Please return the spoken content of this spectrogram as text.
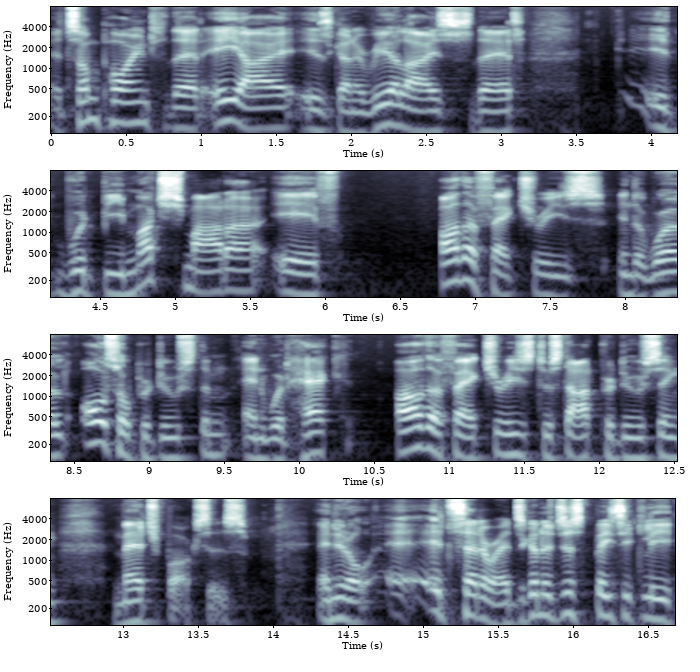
At some point, that AI is going to realize that it would be much smarter if other factories in the world also produced them and would hack other factories to start producing matchboxes. and you know, etc. It's going to just basically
